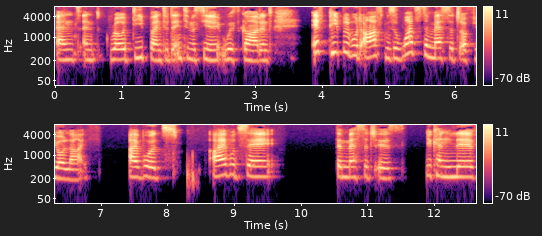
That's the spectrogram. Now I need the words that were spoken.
and and grow deeper into the intimacy with God? And if people would ask me, so what's the message of your life? I would I would say the message is you can live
